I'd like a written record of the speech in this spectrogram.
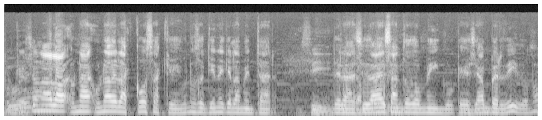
Porque es una, de las cosas que uno se tiene que lamentar de la ciudad de Santo Domingo, que se han perdido, ¿no?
